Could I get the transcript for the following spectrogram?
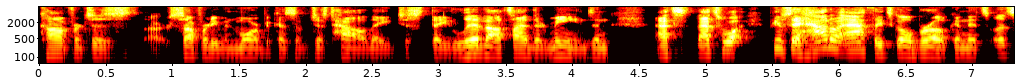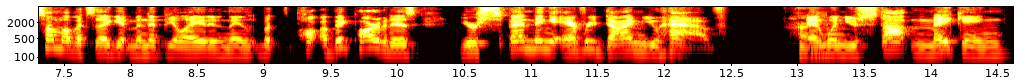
conferences are, suffered even more because of just how they just they live outside their means, and that's that's what people say. How do athletes go broke? And it's some of it's they get manipulated, and they but a big part of it is you're spending every dime you have, right. and when you stop making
